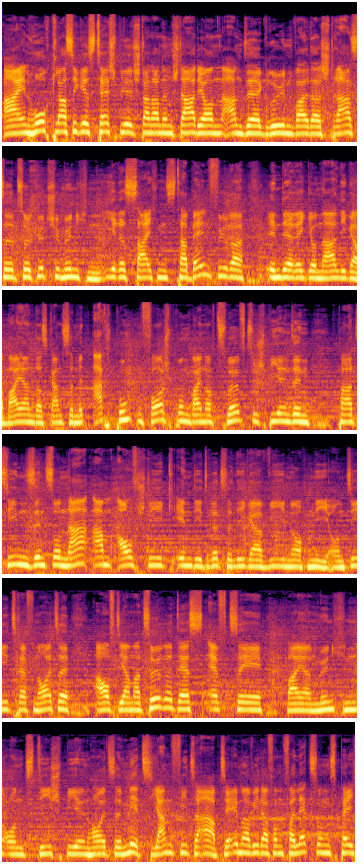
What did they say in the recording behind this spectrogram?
Ein hochklassiges Testspiel stand an einem Stadion an der Grünwalder Straße. Türkgücü München, ihres Zeichens Tabellenführer in der Regionalliga Bayern. Das Ganze mit acht Punkten Vorsprung bei noch zwölf zu spielenden Partien sind so nah am Aufstieg in die dritte Liga wie noch nie. Und die treffen heute auf die Amateure des FC Bayern München und die spielen heute mit Jan Fiete Ab, der immer wieder vom Verletzungspech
